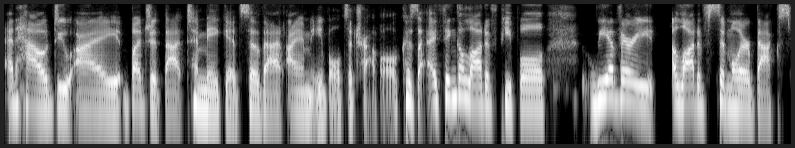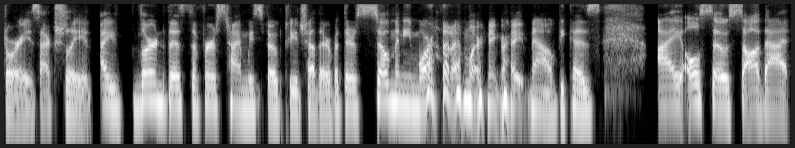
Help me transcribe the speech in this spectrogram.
And how do I budget that to make it so that I am able to travel. Because I think a lot of people, we have very, a lot of similar backstories, actually. I learned this the first time we spoke to each other, but there's so many more that I'm learning right now because I also saw that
